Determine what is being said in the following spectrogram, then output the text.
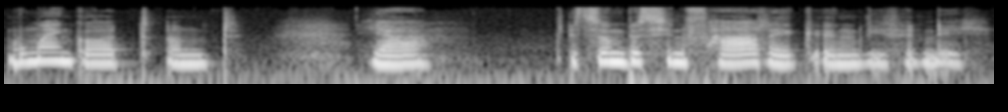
Oh mein Gott. Und ja, ist so ein bisschen fahrig irgendwie, finde ich.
